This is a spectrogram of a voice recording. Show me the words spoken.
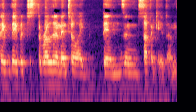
They they would just throw them into like bins and suffocate them.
